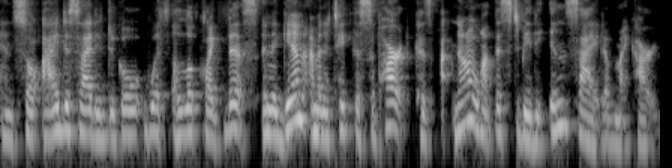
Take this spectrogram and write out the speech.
And so I decided to go with a look like this. And again, I'm going to take this apart because now I want this to be the inside of my card.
